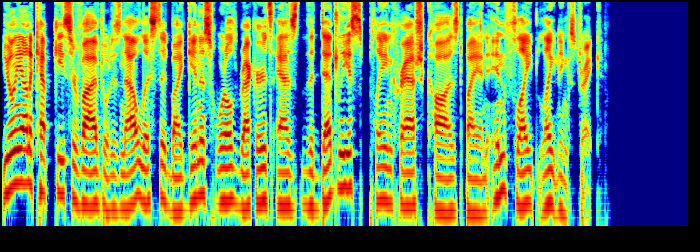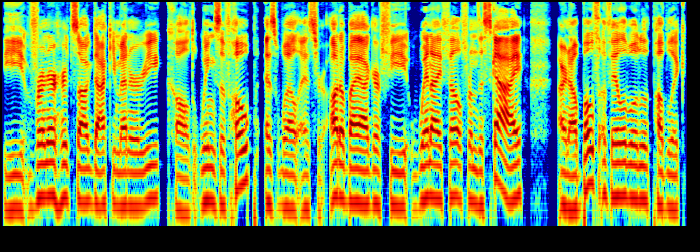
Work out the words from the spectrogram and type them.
Juliana Koepcke survived what is now listed by Guinness World Records as the deadliest plane crash caused by an in flight lightning strike. The Werner Herzog documentary called Wings of Hope, as well as her autobiography When I Fell from the Sky, are now both available to the public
